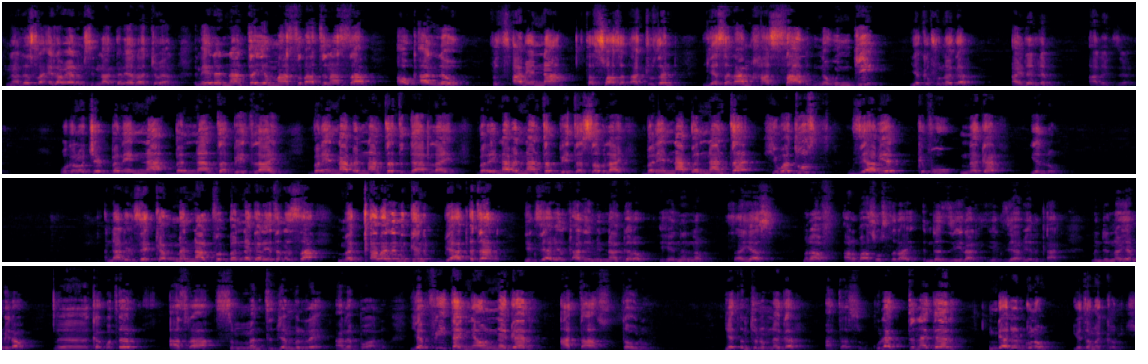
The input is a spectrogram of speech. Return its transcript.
እና ለእስራኤላውያንም ሲናገር ያላቸው ያ እኔ ለእናንተ የማስባትን ሐሳብ አውቃለሁ ፍጻሜና ተስፋ ሰጣችሁ ዘንድ የሰላም ሐሳብ ነው እንጂ የክፉ ነገር አይደለም አለ እግዚአብሔር። ወገኖቼ በእኔና በእናንተ ቤት ላይ በእኔና በእናንተ ትዳር ላይ በእኔና በእናንተ ቤተሰብ ላይ በእኔና በእናንተ ሕይወት ውስጥ እግዚአብሔር ክፉ ነገር የለውም። አንዳንድ ጊዜ ከምናልፍበት ነገር የተነሳ መቀበልም ግን ቢያቅተን የእግዚአብሔር ቃል የሚናገረው ይሄንን ነው። ኢሳይያስ ምዕራፍ 43 ላይ እንደዚህ ይላል። የእግዚአብሔር ቃል ምንድን ነው የሚለው? ከቁጥር 18 ጀምሬ አነበዋለሁ። የፊተኛውን ነገር አታስተውሉ፣ የጥንቱንም ነገር አታስቡ። ሁለት ነገር እንዲያደርጉ ነው የተመከሩት።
